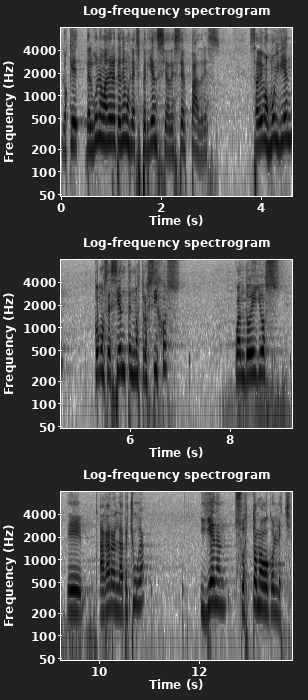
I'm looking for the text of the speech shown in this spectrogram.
Los que de alguna manera tenemos la experiencia de ser padres, sabemos muy bien cómo se sienten nuestros hijos cuando ellos eh, agarran la pechuga y llenan su estómago con leche.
